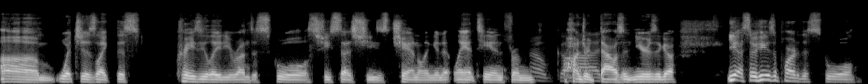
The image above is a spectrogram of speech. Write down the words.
um, which is like this crazy lady runs a school. She says she's channeling an Atlantean from Oh hundred thousand years ago. Yeah, so he was a part of the school,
